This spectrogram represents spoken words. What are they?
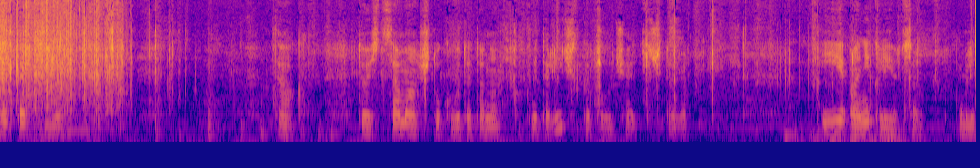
Вот такие. Так, то есть сама штука вот эта, она как металлическая получается, что ли. И они клеются. Блин,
